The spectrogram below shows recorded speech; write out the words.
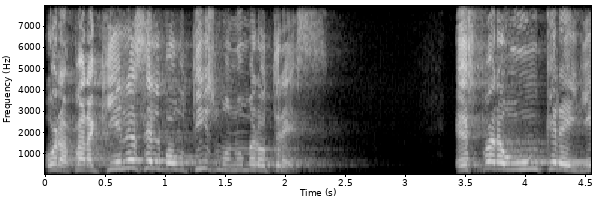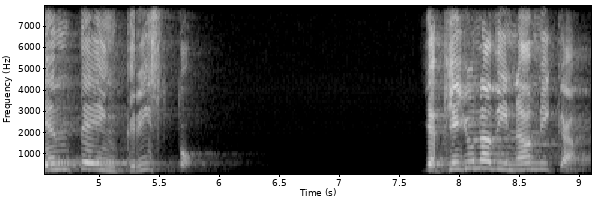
Ahora, ¿para quién es el bautismo número tres? Es para un creyente en Cristo. Y aquí hay una dinámica.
